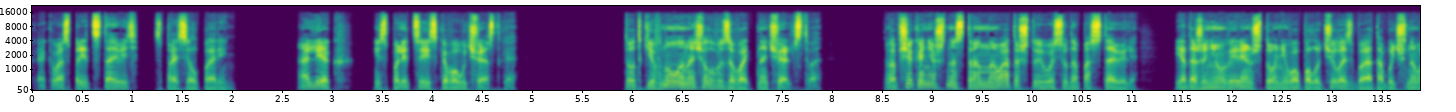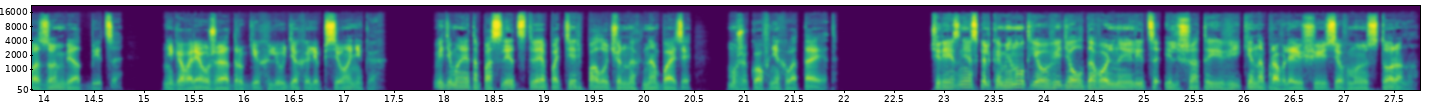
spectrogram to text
«Как вас представить?» — спросил парень. «Олег, из полицейского участка». Тот кивнул и начал вызывать начальство. Вообще, конечно, странновато, что его сюда поставили. Я даже не уверен, что у него получилось бы от обычного зомби отбиться. Не говоря уже о других людях или псиониках. Видимо, это последствия потерь, полученных на базе. Мужиков не хватает. Через несколько минут я увидел довольные лица Ильшата и Вики, направляющиеся в мою сторону.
